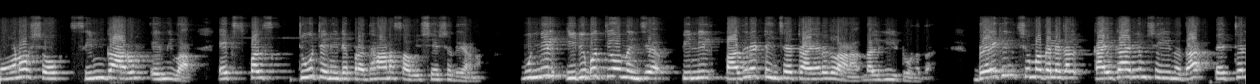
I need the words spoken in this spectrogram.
മോണോഷോക്ക് സിൻകാറും എന്നിവ എക്സ്പൾസ് ടു ടെന്നിന്റെ പ്രധാന സവിശേഷതയാണ്. മുന്നിൽ ഇരുപത്തിയൊന്ന് ഇഞ്ച് പിന്നിൽ പതിനെട്ട് ഇഞ്ച് ടയറുകളാണ് നൽകിയിട്ടുള്ളത്. ബ്രേക്കിംഗ് ചുമതലകൾ കൈകാര്യം ചെയ്യുന്നത് പെറ്റൽ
